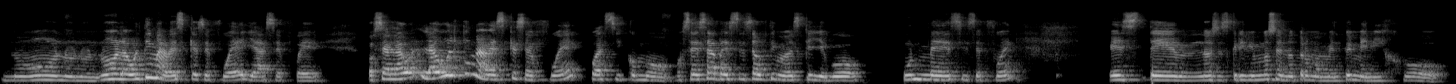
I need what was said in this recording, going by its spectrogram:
No, no, no, no. La última vez que se fue, ya se fue. O sea, la, la, última vez que se fue fue así como, o sea, esa vez, esa última vez que llegó un mes y se fue, este, nos escribimos en otro momento y me dijo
